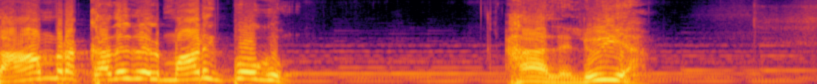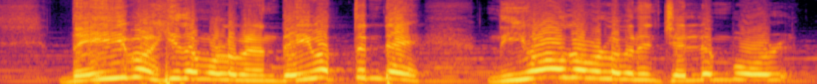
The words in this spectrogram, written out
താമ്ര കഥകൾ മാറിപ്പോകും. ഹാലലൂയ ദൈവഹിതമുള്ളവനും ദൈവത്തിന്റെ നിയോഗമുള്ളവനും ചെല്ലുമ്പോൾ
